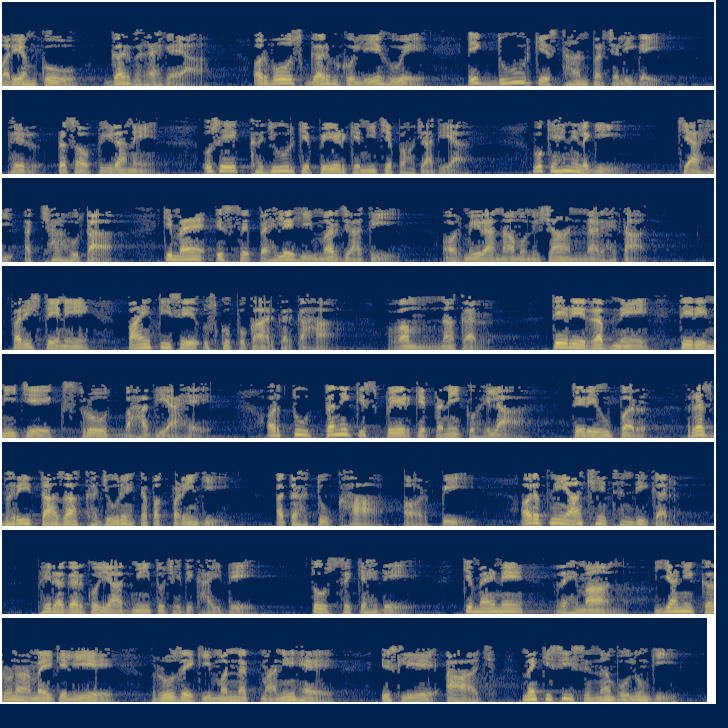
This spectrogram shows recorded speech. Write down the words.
मरियम को गर्भ रह गया और वो उस गर्भ को लिए हुए एक दूर के स्थान पर चली गई फिर प्रसव पीड़ा ने उसे एक खजूर के पेड़ के नीचे पहुँचा दिया। वो कहने लगी, क्या ही अच्छा होता कि मैं इससे पहले ही मर जाती और मेरा नामो निशान न रहता। फरिश्ते ने पायती से उसको पुकार कर कहा, गम न कर, तेरे रब ने तेरे नीचे एक स्रोत बहा दिया है और तू तनिक इस पेड़ के तने को हिला। तेरे ऊपर रस भरी ताज़ा खजूरें टपक पड़ेंगी। अतः तू खा और पी और अपनी आँखें ठंडी कर। फिर अगर कोई आदमी तुझे दिखाई दे तो उससे कह दे कि मैंने रहमान, यानी करुणामय के लिए रोज़े की मन्नत मानी है, इसलिए आज मैं किसी से न बोलूँगी।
